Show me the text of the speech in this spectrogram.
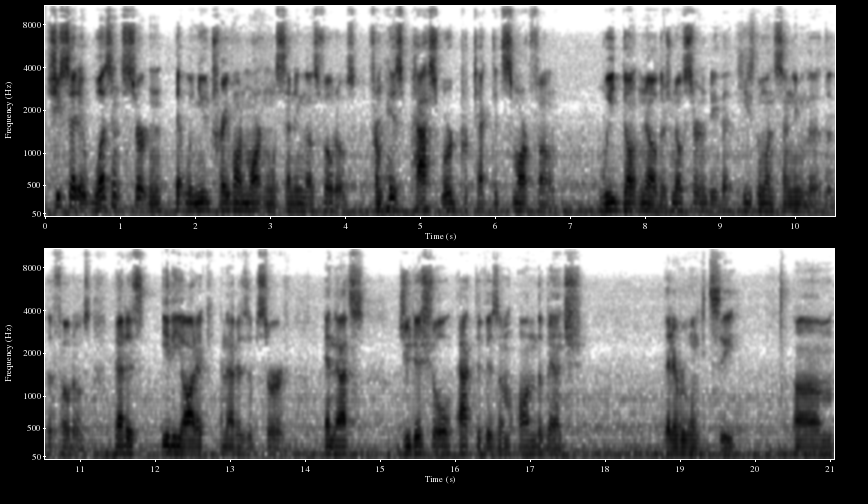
she said it wasn't certain that we knew Trayvon Martin was sending those photos from his password protected smartphone. We don't know. There's no certainty that he's the one sending the, the, the photos. That is idiotic and that is absurd and that's judicial activism on the bench that everyone could see. Um,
